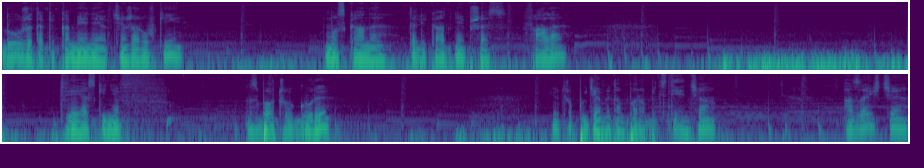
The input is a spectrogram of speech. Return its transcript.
Duże takie kamienie jak ciężarówki, muskane delikatnie przez fale. Dwie jaskinie w zboczu góry. Jutro pójdziemy tam porobić zdjęcia. A zejście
